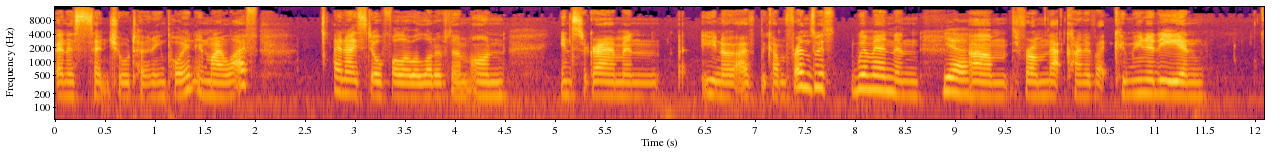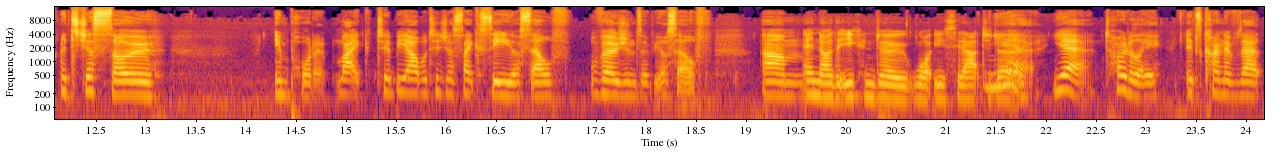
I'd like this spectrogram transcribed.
an essential turning point in my life. And I still follow a lot of them on Instagram and you know I've become friends with women and Yeah. um, from that kind of like community and it's just so important like to be able to just like see yourself versions of yourself um, and know that you can do what you set out to do. yeah yeah totally it's kind of that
